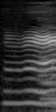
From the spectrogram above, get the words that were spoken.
The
